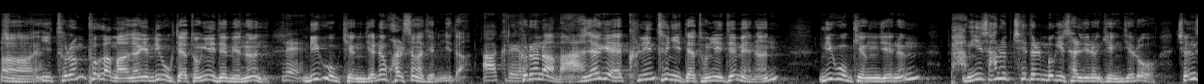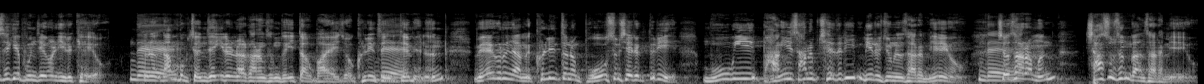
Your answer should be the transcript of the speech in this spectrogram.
어, 이 트럼프가 만약에 미국 대통령이 되면은 네. 미국 경제는 활성화됩니다. 아, 그래요? 그러나 만약에 클린턴이 대통령이 되면은 미국 경제는 방위 산업체들 먹이 살리는 경제로 전 세계 분쟁을 일으켜요. 네. 그래서 남북 전쟁이 일어날 가능성도 있다고 봐야죠. 클린턴이 네. 되면은 왜 그러냐면 클린턴은 보수 세력들이 무기 방위 산업체들이 밀어주는 사람이에요. 네. 저 사람은 자수성가한 사람이에요.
